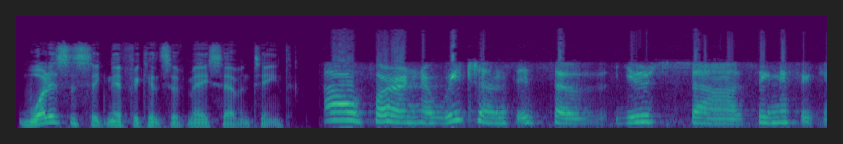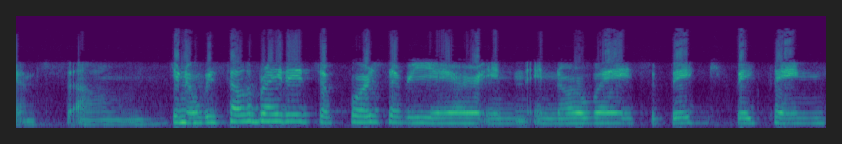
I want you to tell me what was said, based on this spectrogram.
What is the significance of May 17th? Oh, for Norwegians, it's of huge uh, significance. Um, you know, we celebrate it, of course, every year in, in Norway. It's a big, big thing.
